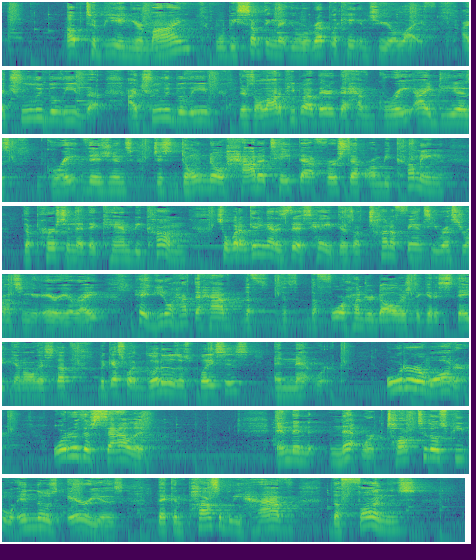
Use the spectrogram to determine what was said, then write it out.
up to be in your mind will be something that you will replicate into your life. I truly believe that. I truly believe there's a lot of people out there that have great ideas, great visions, just don't know how to take that first step on becoming the person that they can become. So what I'm getting at is this: Hey, there's a ton of fancy restaurants in your area, right? Hey, you don't have to have the the, the four hundred dollars to get a steak and all this stuff. But guess what? Go to those places and network. Order a water. Order the salad and then network talk to those people in those areas that can possibly have the funds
